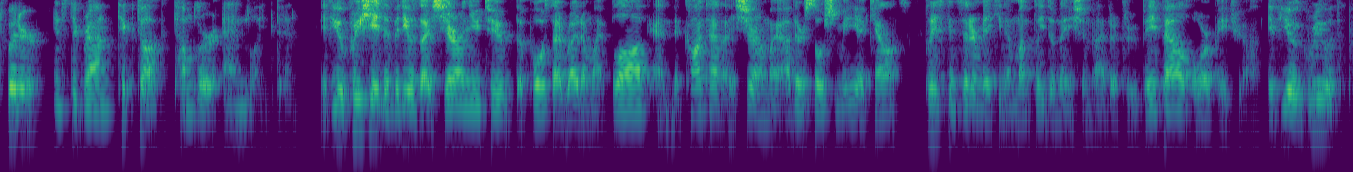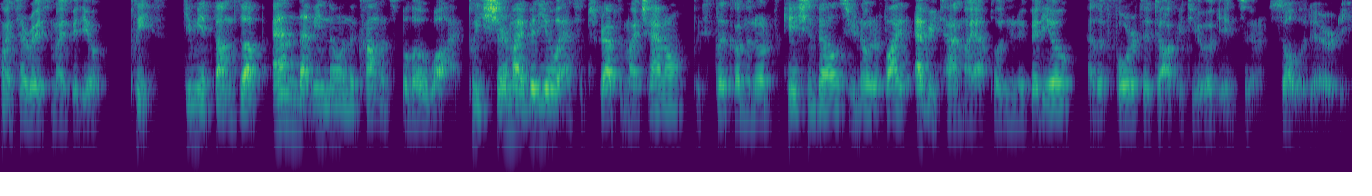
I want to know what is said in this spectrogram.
Twitter, Instagram, TikTok, Tumblr, and LinkedIn. If you appreciate the videos I share on YouTube, the posts I write on my blog, and the content I share on my other social media accounts, please consider making a monthly donation either through PayPal or Patreon. If you agree with the points I raise in my video, please give me a thumbs up and let me know in the comments below why. Please share my video and subscribe to my channel. Please click on the notification bell so you're notified every time I upload a new video. I look forward to talking to you again soon. Solidarity.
